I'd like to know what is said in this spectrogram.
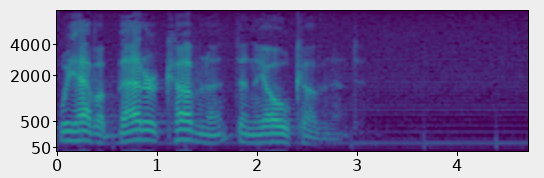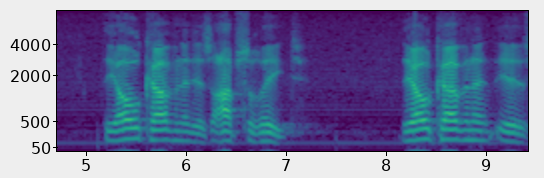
we have a better covenant than the old covenant. The old covenant is obsolete. The old covenant is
